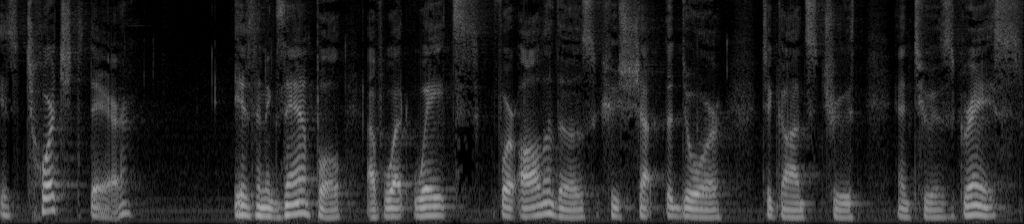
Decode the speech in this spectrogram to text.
is torched there is an example of what waits for all of those who shut the door to God's truth and to his grace.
